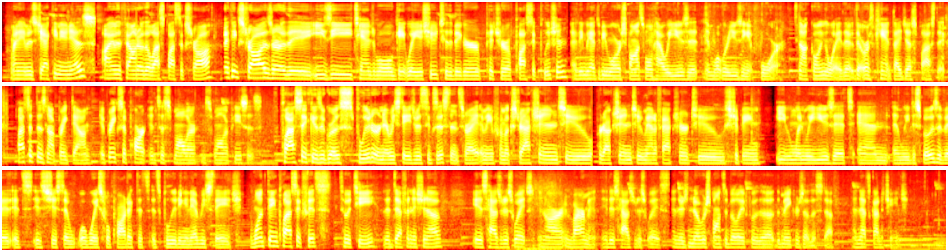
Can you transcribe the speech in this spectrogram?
My name is Jackie Nunez. I am the founder of The Last Plastic Straw. I think straws are the easy, tangible gateway issue to the bigger picture of plastic pollution. I think we have to be more responsible in how we use it and what we're using it for. It's not going away. The, the earth can't digest plastic. Plastic does not break down. It breaks apart into smaller and smaller pieces. Plastic is a gross polluter in every stage of its existence, right? I mean, from extraction to production to manufacture to shipping even when we use it and, and we dispose of it, it's, it's just a, a wasteful product. It's, it's polluting in every stage. One thing plastic fits to a T, the definition of, is hazardous waste in our environment. It is hazardous waste. And there's no responsibility for the, the makers of this stuff, and that's got to change.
